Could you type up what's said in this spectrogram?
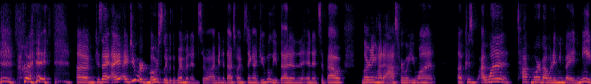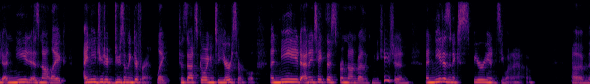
um, because um, I, I, I do work mostly with women and so i mean that's why i'm saying i do believe that and and it's about learning how to ask for what you want. Because uh, i want to talk more about what i mean by a need. A need is not like i need you to do something different like because that's going into your circle. A need and i take this from nonviolent communication a need is an experience you want to have um,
